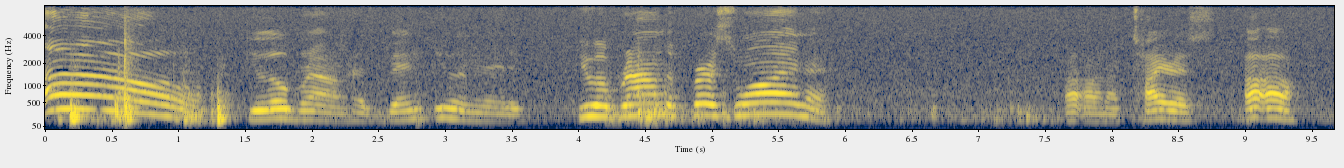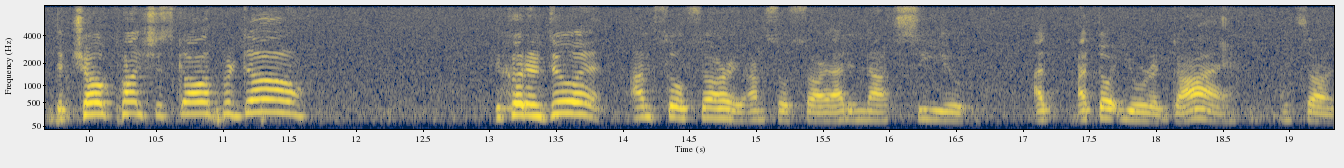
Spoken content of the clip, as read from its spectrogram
Oh! D'Lo Brown has been eliminated. D'Lo Brown, the first one. Uh-oh, now Tyrus. Uh-oh. The choke punch to Scarlett Bordeaux. You couldn't do it. I'm so sorry. I'm so sorry. I did not see you. I, I thought you were a guy. I'm sorry.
